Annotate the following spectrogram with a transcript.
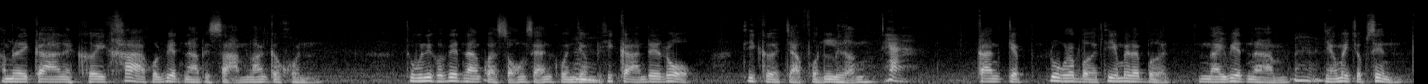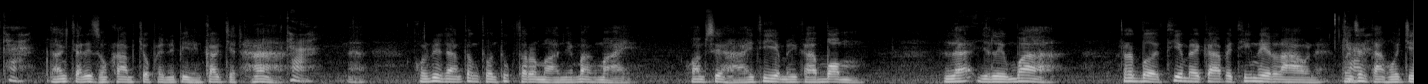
อเมริกาเนี่ยเคยฆ่าคนเวียดนามไปสามล้านกว่าคน ทุกวันนี้คนเวียดนามกว่าสองแสนคนอืมยังพิการด้วยโรค ที่เกิดจากฝนเหลืองค่ะการเก็บลูกระเบิดที่ยังไม่ระเบิดในเวียดนามอืมยังไม่จบสิ้นค่ะหลังจากที่สงครามจบไปในปี 1975ค่ะนะคนเวียดนามต้องทนทุกข์ทรมานอย่างมากมาย ความเสียหายที่อเมริกาบอม และอย่าลืมว่าระเบิดที่อเมริกาไปทิ้งในลาวเนี่ยบนค่ะเส้นทางโฮจิ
